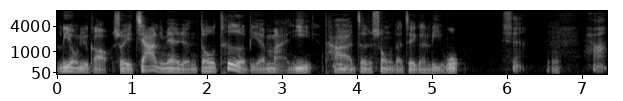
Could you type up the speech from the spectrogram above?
利用率高，所以家里面人都特别满意他赠送的这个礼物。是，嗯，好，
